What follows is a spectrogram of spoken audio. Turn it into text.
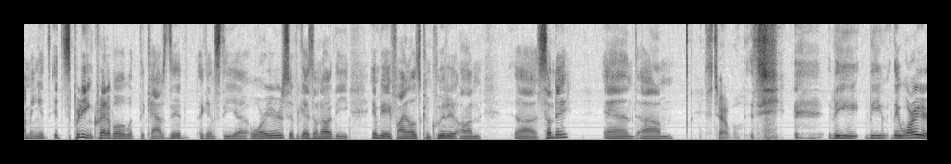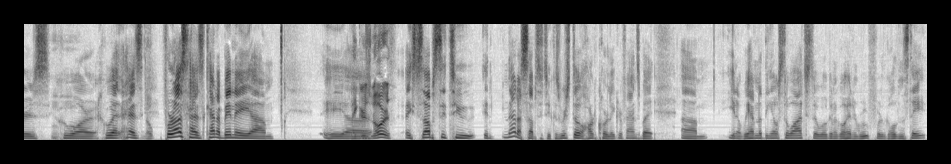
I mean, it's it's pretty incredible what the Cavs did against the uh, Warriors. If you guys don't know, the NBA Finals concluded on uh, Sunday, and um, It's terrible. the the the Warriors who Mhm. are who has Nope. for us has kind of been a um a uh, Lakers North. a substitute in, not a substitute because we're still hardcore Laker fans but um you know we have nothing else to watch so we're gonna go ahead and root for the Golden State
